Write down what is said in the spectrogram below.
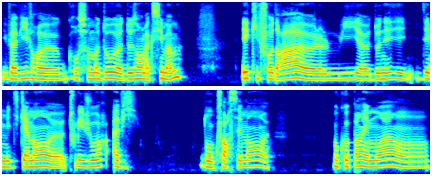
il va vivre grosso modo deux ans maximum et qu'il faudra euh, lui euh, donner des, médicaments euh, tous les jours à vie. Donc forcément, mon copain et moi, on,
